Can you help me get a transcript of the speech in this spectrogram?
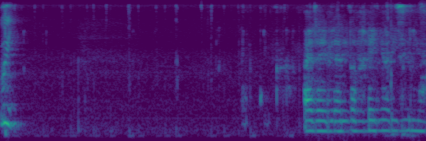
Ui. Ej, der er en anden, der ringer til mig.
